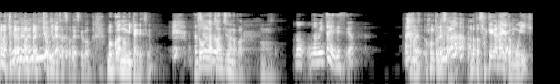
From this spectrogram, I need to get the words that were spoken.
あなたはあんまり興味なさそうですけど、僕は飲みたいですよ。私どんなも感じなのか。うん。の飲みたいですよ。あ本当ですか？あなた酒がないともう一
